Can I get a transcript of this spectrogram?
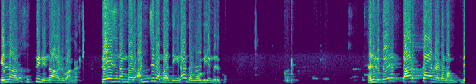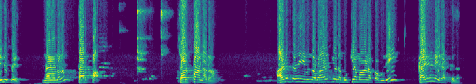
எல்லாரும் சுத்தி நின்னு ஆடுவாங்க. பேஜ் நம்பர் அஞ்சுல பாத்தீங்கன்னா அந்த ஓவியம் இருக்கும். அதுக்கு பேரு தர்பா நடனம் அப்படின்னு பேர். என்ன நடனம்? தர்பா தர்பா நடனம். அடுத்தது இவங்க வாழ்க்கையில முக்கியமான பகுதி கல் இறக்குதல்.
